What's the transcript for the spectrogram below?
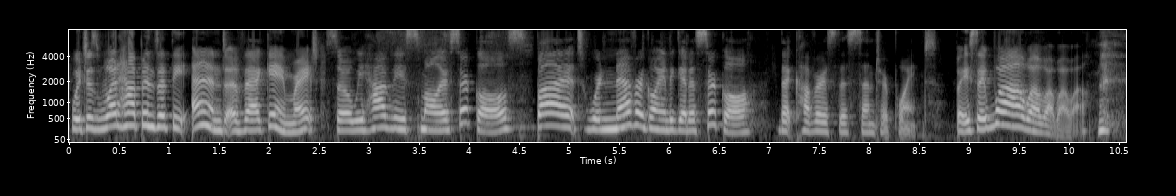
which is what happens at the end of that game, right? So we have these smaller circles, but we're never going to get a circle that covers this center point. But you say, well, well, well, well, well.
